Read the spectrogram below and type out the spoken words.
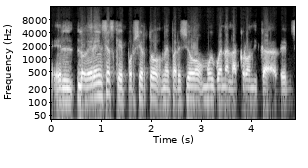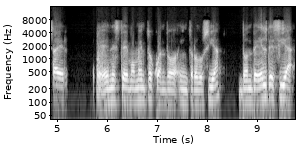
El, lo de herencias, que por cierto me pareció muy buena la crónica de Misael eh, en este momento cuando introducía, donde él decía,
